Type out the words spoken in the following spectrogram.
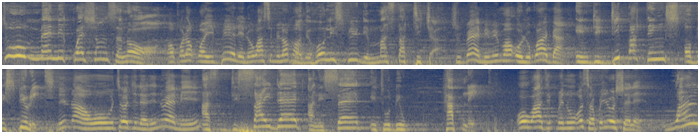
Too many questions and all. ọ̀pọ̀lọpọ̀ ìbéèrè ló wá sí mi lọ́kàn But the Holy Spirit, the master teacher, ṣùgbọ́n ẹ̀mí mímọ́ olùkọ́ àgbà in the deeper things of the Spirit, nínú àwọn ohun tí ó jinlẹ̀ nínú ẹ̀mí has decided and he said it will be happening. ó wá ti pinnu ó sọ pé yóò ṣẹlẹ̀ One,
